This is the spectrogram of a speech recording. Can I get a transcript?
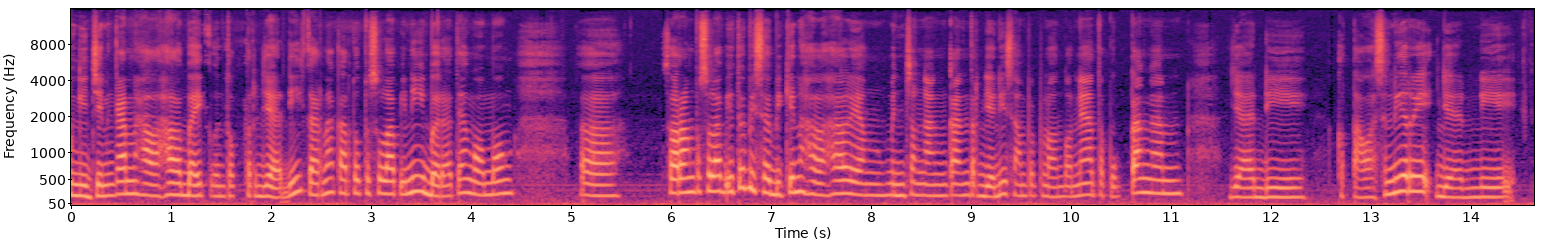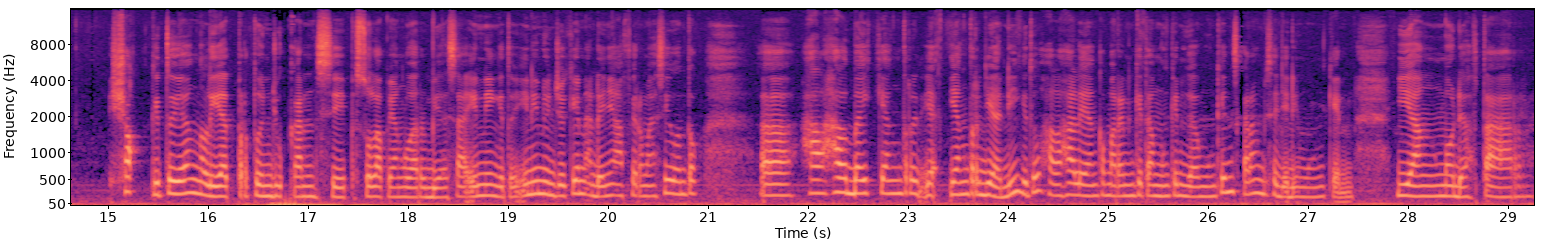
Mengizinkan hal-hal baik untuk terjadi karena kartu pesulap ini ibaratnya ngomong uh, seorang pesulap itu bisa bikin hal-hal yang mencengangkan terjadi sampai penontonnya tepuk tangan, jadi ketawa sendiri, jadi shock gitu ya ngelihat pertunjukan si pesulap yang luar biasa ini gitu. Ini nunjukin adanya afirmasi untuk hal-hal uh, baik yang ter yang terjadi gitu hal-hal yang kemarin kita mungkin nggak mungkin sekarang bisa jadi mungkin. Yang mau daftar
